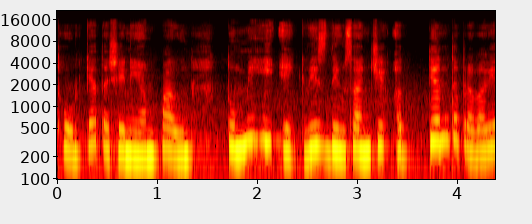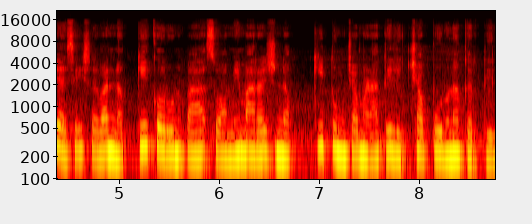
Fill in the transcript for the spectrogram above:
थोडक्यात असे नियम पाळून तुम्ही ही एकवीस दिवसांची अत्यंत प्रभावी अशी सेवा नक्की करून पहा. स्वामी महाराज नक्की तुमच्या मनातील इच्छा पूर्ण करतील.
